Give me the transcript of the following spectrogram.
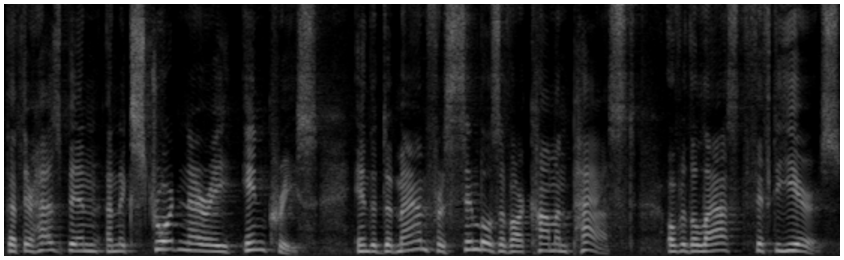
that there has been an extraordinary increase in the demand for symbols of our common past over the last 50 years.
